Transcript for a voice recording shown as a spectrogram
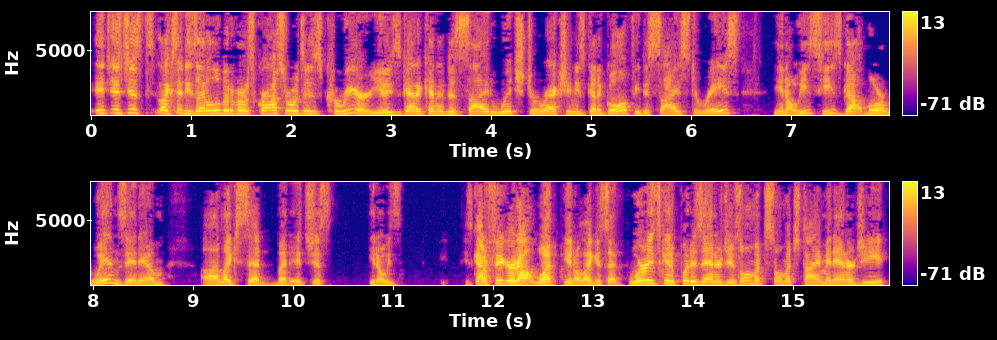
it, it's just like I said, he's at a little bit of a crossroads in his career. You know, he's got to kind of decide which direction he's going to go. If he decides to race, you know, he's he's got more wins in him. Uh, like I said, but it's just you know he's he's got to figure it out. What you know, like I said, where he's going to put his energy. There's so much so much time and energy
